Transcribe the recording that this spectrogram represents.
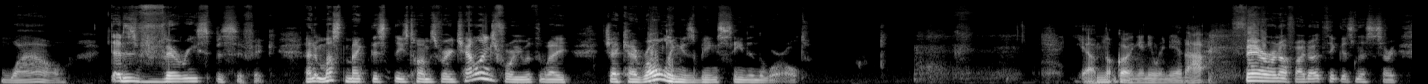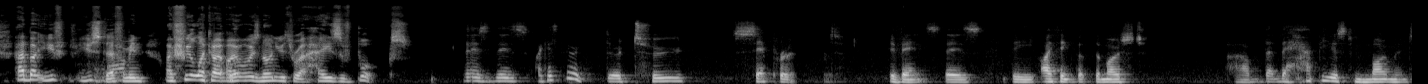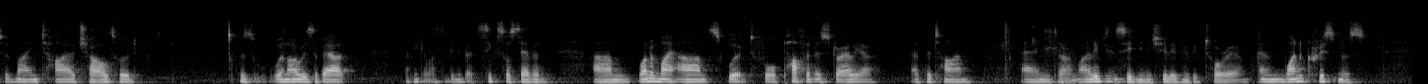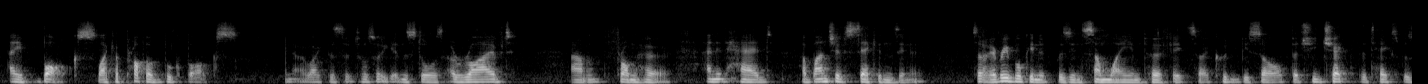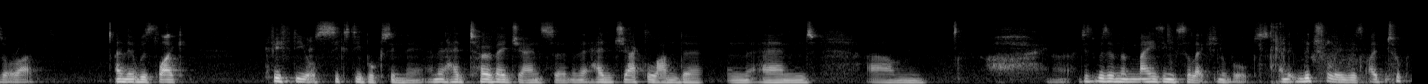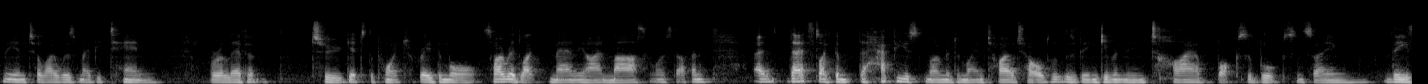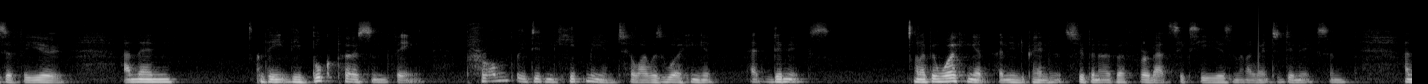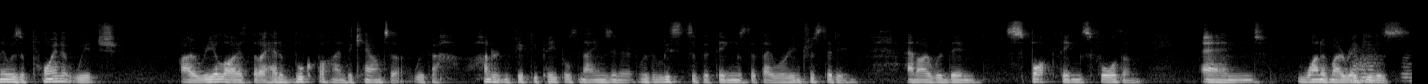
Wow. That is very specific. And it must make this these times very challenging for you with the way J.K. Rowling is being seen in the world. Yeah, I'm not going anywhere near that. Fair enough. I don't think that's necessary. How about you, you Steph? I mean, I feel like I, I always known you through a haze of books. there's there's I guess there are there are two separate events. There's the I think that the most um, that the happiest moment of my entire childhood was when I was about I think I must have been about six or seven. Um, one of my aunts worked for Puffin Australia at the time, and um, I lived in Sydney and she lived in Victoria. And one Christmas, a box like a proper book box, you know, like the sort of you get in the stores, arrived um, from her, and it had a bunch of seconds in it. So every book in it was in some way imperfect, so it couldn't be sold. But she checked the text was all right, and there was like fifty or sixty books in there, and it had Tove Jansson, and it had Jack London, and um, oh, you know, it just was an amazing selection of books. And it literally was. It took me until I was maybe ten or eleven to get to the point to read them all. So I read like Man the Iron Mask and all this stuff, and and that's like the the happiest moment of my entire childhood was being given an entire box of books and saying these are for you, and then the the book person thing probably didn't hit me until I was working at at Dymocks, and I've been working at an independent Supernova for about six years, and then I went to Dymocks, and and there was a point at which I realised that I had a book behind the counter with 150 people's names in it, with lists of the things that they were interested in, and I would then spot things for them, and one of my regulars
